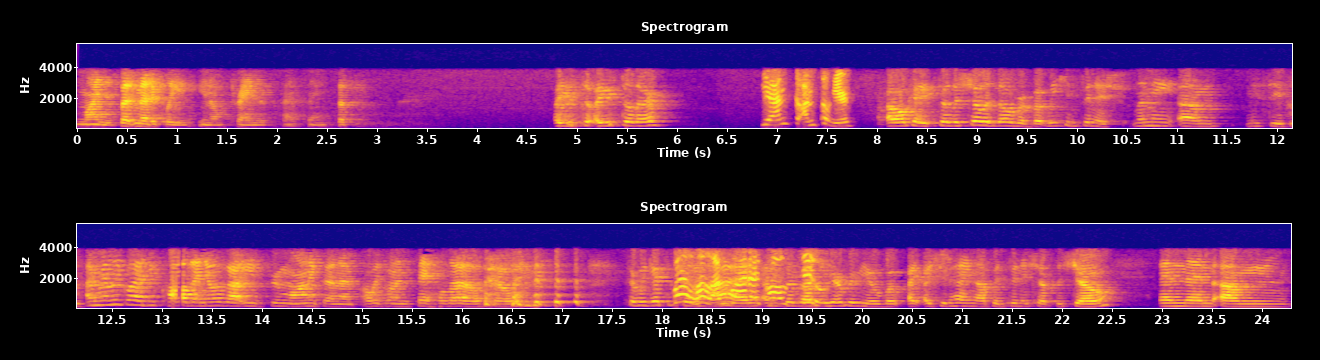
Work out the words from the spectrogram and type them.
open-minded, but medically, you know, trained this kind of thing. That's Are you still Are you still there? Yeah, I'm st- I'm still here. Oh, okay. So the show is over, but we can finish. Let me um. Let me see if this. I'm really glad you called. I know about you through Monica, and I've always wanted to say hello. So so we get to Well, well, I'm glad I called I'm so glad too. to hear from you, but I, I should hang up and finish up the show, and then um,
